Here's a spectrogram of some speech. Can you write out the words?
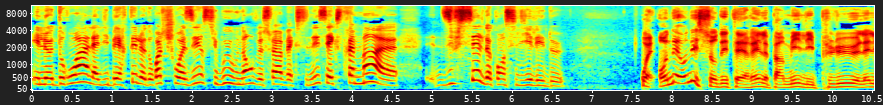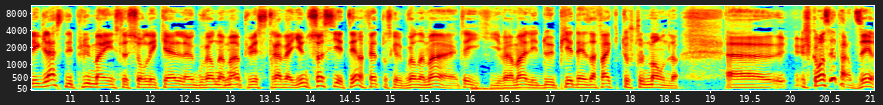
et le droit à la liberté, le droit de choisir si oui ou non on veut se faire vacciner. C'est extrêmement euh, difficile de concilier les deux. Oui, on est, on est sur des terrains là, parmi les plus, les, glaces les plus minces là, sur lesquelles un gouvernement Mhm. puisse travailler, une société en fait, parce que le gouvernement, euh, tu sais, qui est vraiment les deux pieds dans les affaires qui touchent tout le monde. Là. Euh, je commencerai par dire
